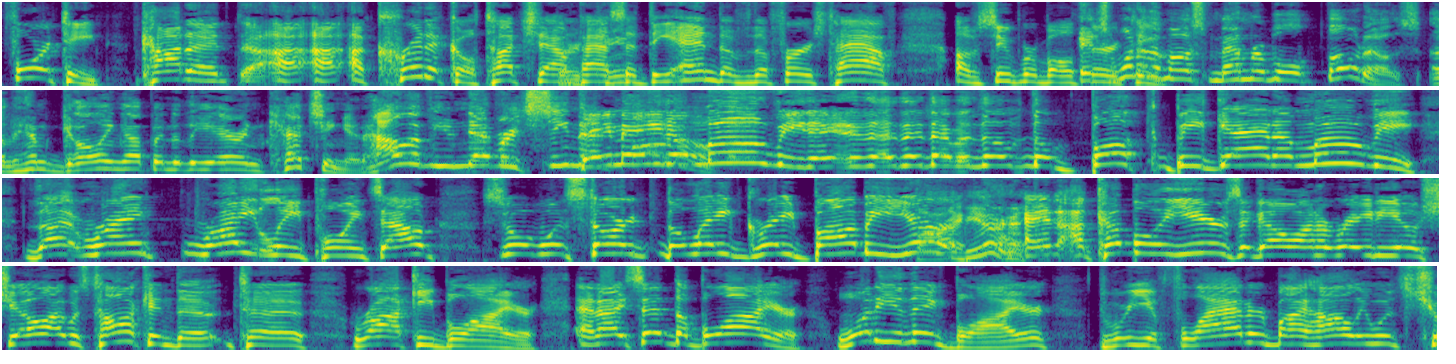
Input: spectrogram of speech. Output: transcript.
14. Caught a, a, a- critical touchdown pass at the end of the first half of Super Bowl 13. It's one of the most memorable photos of him going up into the air and catching it. How have you never seen that? They made photo? a movie. They, the, the, the, the book began a movie that Rank rightly points out. So it starred the late great Bobby Urich. Bob Urich. And a couple of years ago on a radio show, I was talking to, to Rocky Bleier, and I said to Bleier, "What do you think, Bleier? Were you flattered by Hollywood's choice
